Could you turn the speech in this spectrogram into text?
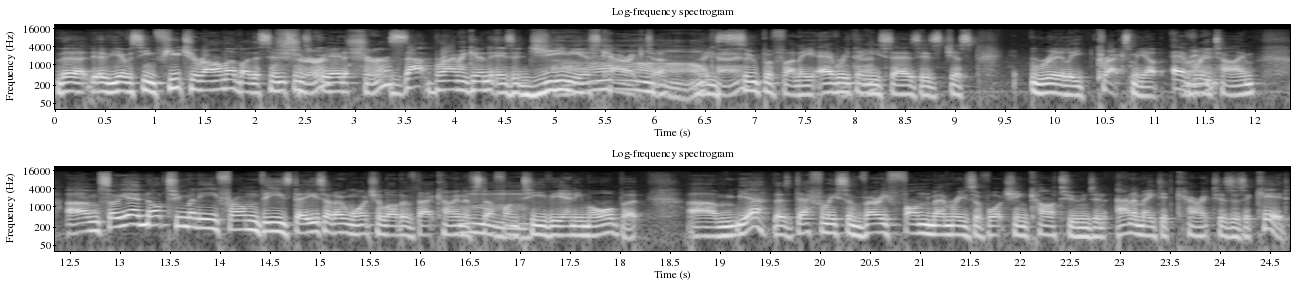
the, have you ever seen Futurama by the Simpsons Sure, creator? sure. Zap Brannigan is a genius character. okay. He's super funny. Everything Okay. he says is just really cracks me up every Right. time. Um, so yeah, not too many from these days. I don't watch a lot of that kind of stuff Hmm. on TV anymore, but um, yeah, there's definitely some very fond memories of watching cartoons and animated characters as a kid.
